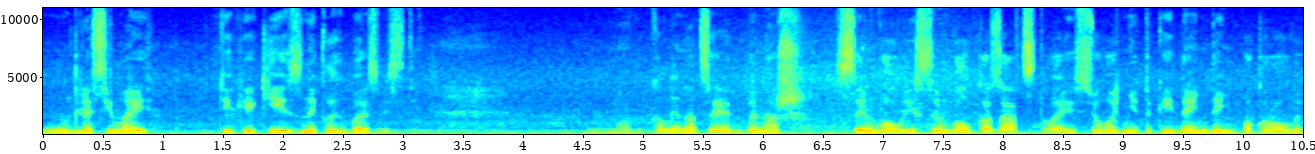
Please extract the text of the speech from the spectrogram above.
ну, для сімей, тих, які зниклих безвісті. Ну, калина це якби наш символ і символ козацтва. І сьогодні такий день, день покрови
